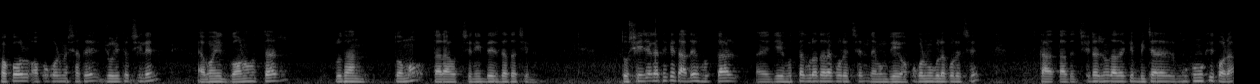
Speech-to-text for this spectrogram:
সকল অপকর্মের সাথে জড়িত ছিলেন এবং এই গণহত্যার প্রধানতম তারা হচ্ছে নির্দেশদাতা ছিলেন। তো সেই জায়গা থেকে তাদের হত্যার যে হত্যাগুলো তারা করেছেন এবং যে অপকর্মগুলো করেছে, তা, তাদের, সেটার জন্য তাদেরকে বিচারের মুখোমুখি করা।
